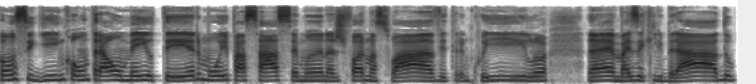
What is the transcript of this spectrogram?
conseguir encontrar um meio termo e passar a semana de forma suave, tranquilo, né, mais equilibrado.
